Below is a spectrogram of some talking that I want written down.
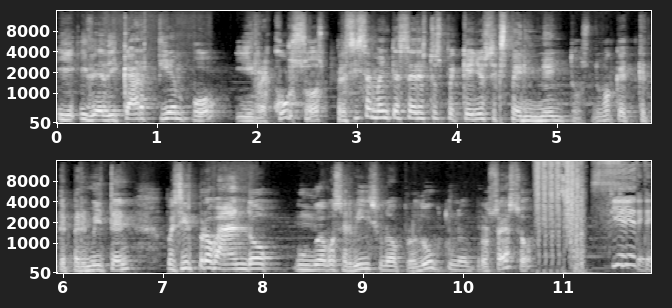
y, y, dedicar tiempo y recursos precisamente a hacer estos pequeños experimentos ¿no? que, que, te permiten pues ir probando un nuevo servicio, un nuevo producto, un nuevo proceso. 7.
